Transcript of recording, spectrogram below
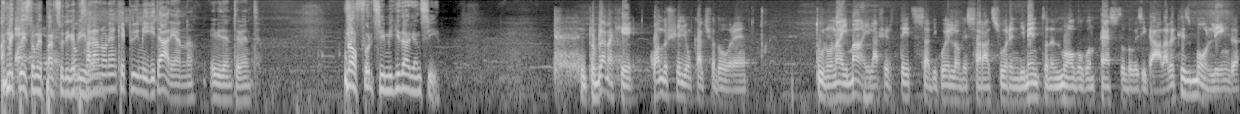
A me eh, questo mi è parso di capire non saranno neanche più i Michitarian evidentemente. No forse i Michitarian sì. Il problema è che quando scegli un calciatore tu non hai mai la certezza di quello che sarà il suo rendimento nel nuovo contesto dove si cala, perché Smalling,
